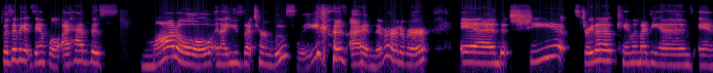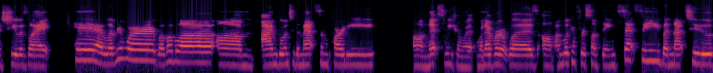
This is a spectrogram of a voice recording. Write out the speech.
specific example, I had this model, and I use that term loosely because I had never heard of her. And she straight up came in my DMs and she was like, Hey, I love your work, blah, blah, blah. Um, I'm going to the Maxim party um, next week or whenever it was. Um, I'm looking for something sexy, but not too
